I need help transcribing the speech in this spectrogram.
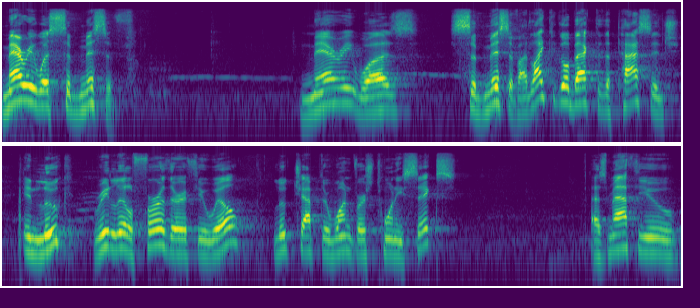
Mary was submissive. Mary was submissive. I'd like to go back to the passage in Luke, read a little further if you will. Luke chapter 1 verse 26. As Matthew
